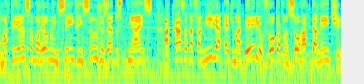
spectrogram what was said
Uma criança morreu no incêndio em São José dos Pinhais. A casa da família é de madeira e o fogo avançou rapidamente.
